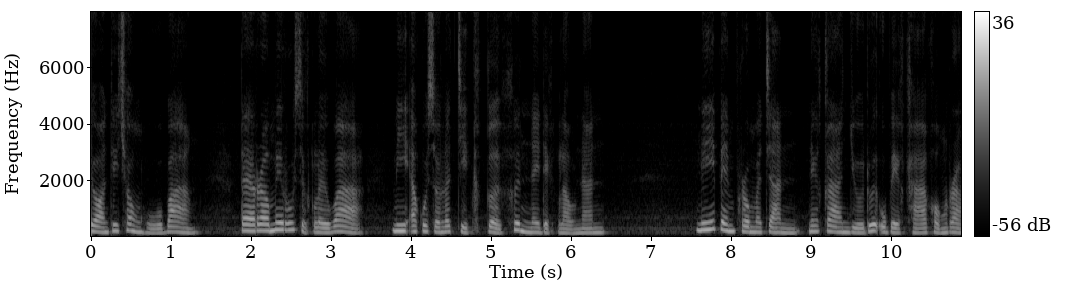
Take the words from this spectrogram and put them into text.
ยอนที่ช่องหูบ้าง แต่เราไม่รู้สึกเลยว่า มีอกุศลจิตเกิดขึ้นในเด็กเหล่านั้นนี้เป็นพรหมจรรย์ในการอยู่ด้วยอุเบกขาของเรา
